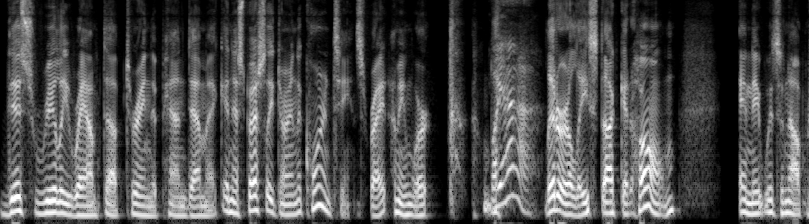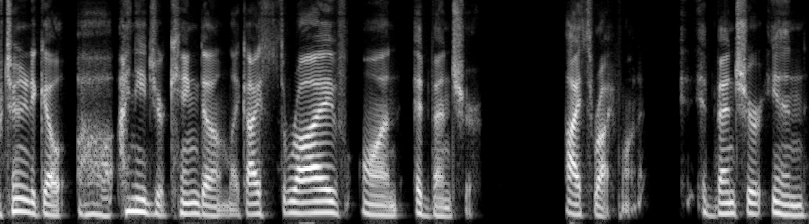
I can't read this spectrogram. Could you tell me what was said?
this really ramped up during the pandemic and especially during the quarantines, right? I mean, we're like yeah. literally stuck at home and it was an opportunity to go, oh, I need your kingdom. Like I thrive on adventure. I thrive on it. Adventure in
